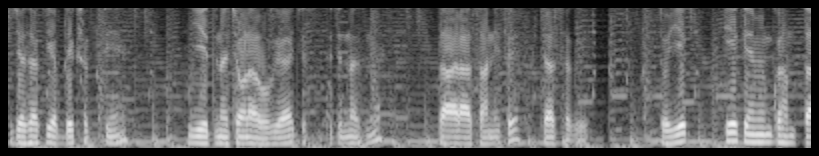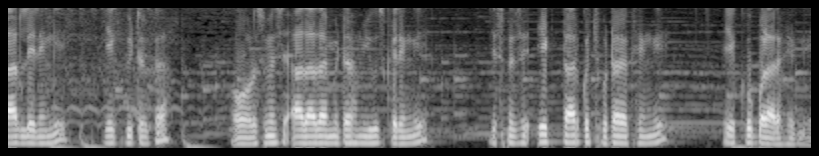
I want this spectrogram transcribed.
तो जैसा कि आप देख सकते हैं, ये इतना चौड़ा हो गया है जिस, जितना इसमें तार आसानी से जा सके। तो ये एक एम mm का हम तार ले लेंगे, एक मीटर का, और उसमें से आधा आधा मीटर हम यूज़ करेंगे, जिसमें से एक तार को छोटा रखेंगे। एक को बड़ा रखेंगे।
